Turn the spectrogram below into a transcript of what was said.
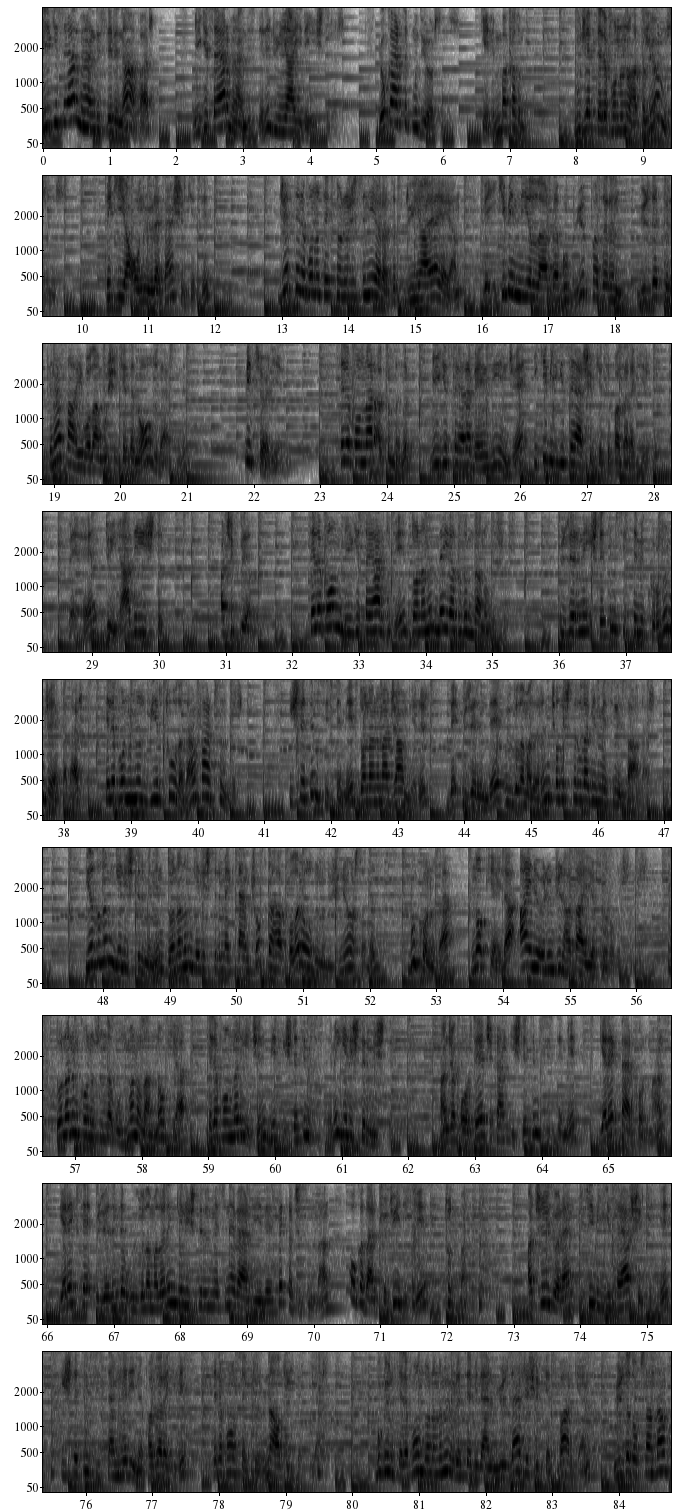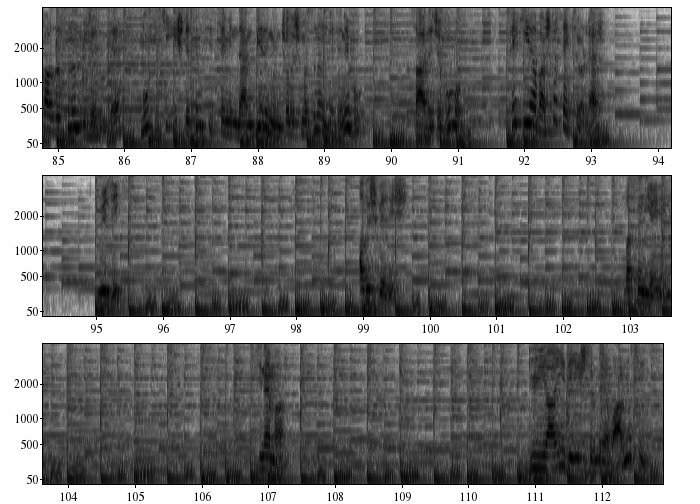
Bilgisayar mühendisleri ne yapar? Bilgisayar mühendisleri dünyayı değiştirir. Yok artık mı diyorsunuz? Gelin bakalım. Bu cep telefonunu hatırlıyor musunuz? Peki ya onu üreten şirketi? Cep telefonu teknolojisini yaratıp dünyaya yayan ve 2000'li yıllarda bu büyük pazarın %40'ına sahip olan bu şirkete ne oldu dersiniz? Biz söyleyelim. Telefonlar akıllanıp bilgisayara benzeyince iki bilgisayar şirketi pazara girdi. Ve dünya değişti. Açıklayalım. Telefon bilgisayar gibi donanım ve yazılımdan oluşur. Üzerine işletim sistemi kuruluncaya kadar telefonunuz bir tuğladan farksızdır. İşletim sistemi donanıma can verir ve üzerinde uygulamaların çalıştırılabilmesini sağlar. Yazılım geliştirmenin donanım geliştirmekten çok daha kolay olduğunu düşünüyorsanız bu konuda Nokia ile aynı ölümcül hatayı yapıyor olursunuz. Donanım konusunda uzman olan Nokia, telefonları için bir işletim sistemi geliştirmişti. Ancak ortaya çıkan işletim sistemi gerek performans gerekse üzerinde uygulamaların geliştirilmesine verdiği destek açısından o kadar kötüydü ki tutmadı. Açığı gören iki bilgisayar şirketi işletim sistemleriyle pazara girip telefon sektörünü alt üst ettiler. Bugün telefon donanımı üretebilen yüzlerce şirket varken %90'dan fazlasının üzerinde bu iki işletim sisteminden birinin çalışmasının nedeni bu. Sadece bu mu? Peki ya başka sektörler? Müzik, alışveriş, basın yayın, sinema, dünyayı değiştirmeye var mısınız?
